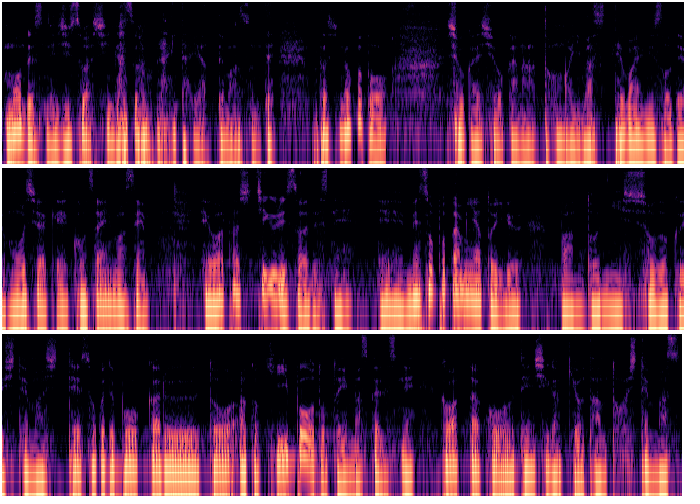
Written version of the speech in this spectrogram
もですね、実はシンガーソングライターやってますんで、私のことを紹介しようかなと思います。手前味噌で申し訳ございません。私、チグリスはですね、メソポタミアというバンドに所属してましてそこでボーカルとあとキーボードといいますかですね変わったこう電子楽器を担当してます。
